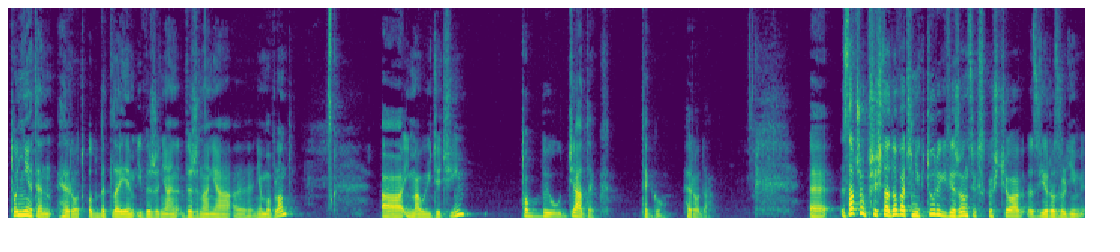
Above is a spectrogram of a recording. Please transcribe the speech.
to nie ten Herod od Betlejem i wyżynania, wyżynania e, niemowląt a, i małych dzieci, to był dziadek tego Heroda. E, zaczął prześladować niektórych wierzących z kościoła z Jerozolimy.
